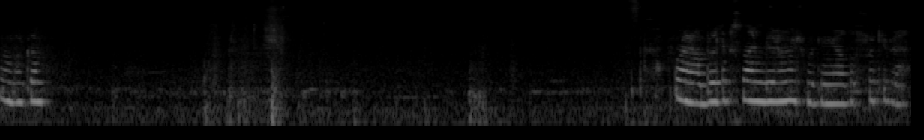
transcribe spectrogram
Bakın. Baya böyle bir slime görülmüş mü dünyada su gibi.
